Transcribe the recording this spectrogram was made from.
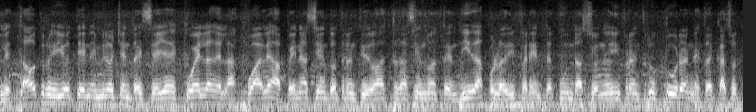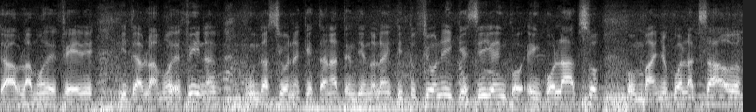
El Estado Trujillo tiene 1086 escuelas, de las cuales apenas 132 están siendo atendidas por las diferentes fundaciones de infraestructura. En este caso te hablamos de FEDE y te hablamos de FINA, fundaciones que están atendiendo las instituciones y que siguen en colapso, con baños colapsados,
